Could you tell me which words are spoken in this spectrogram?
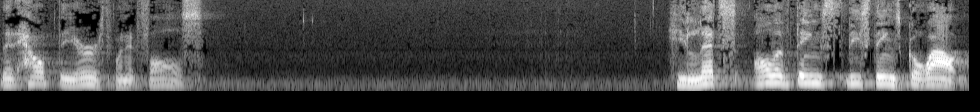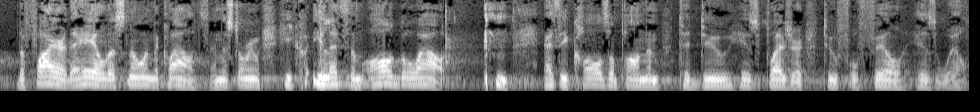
that help the earth when it falls. He lets all of things, these things go out. The fire, the hail, the snow, and the clouds, and the stormy He, he lets them all go out as he calls upon them to do his pleasure, to fulfill his will.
